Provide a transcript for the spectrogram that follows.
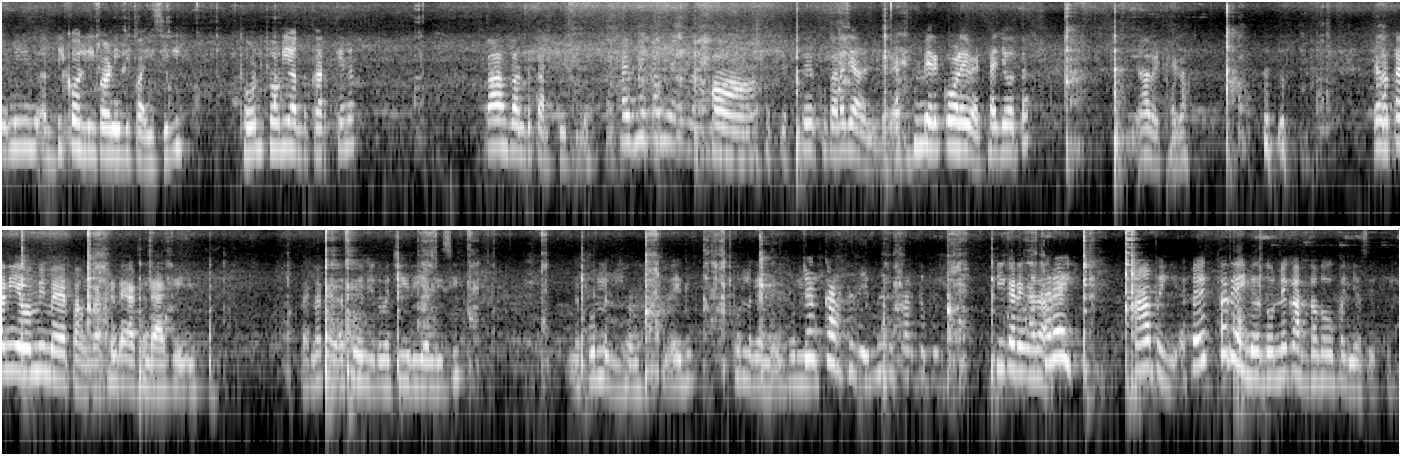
ਜਮੀ ਅੱਧੀ ਕੌਲੀ ਪਾਣੀ ਦੀ ਪਾਈ ਸੀਗੀ। ਥੋੜੀ ਥੋੜੀ ਅੱਗ ਕਰਕੇ ਨਾ ਭਾਫ ਬੰਦ ਕਰਤੀ ਸੀ ਮੈਂ। ਹਾਏ ਮੈਂ ਕੰਮ ਨਹੀਂ ਹਾਂ ਫਿਰ ਤੂੰ ਪਰ ਜ਼ਿਆਦਾ ਨਹੀਂ ਕਰਿਆ। ਮੇਰੇ ਕੋਲੇ ਬੈਠਾ ਜੋਤ। ਆ ਬੈਠੇਗਾ। ਕਹਿੰਦਾ ਧਨੀਆ ਮੰਮੀ ਮੈਂ ਪਾਉਂਗਾ ਖੰਡਾ ਖੰਡਾ ਕੇ ਜੀ ਪਹਿਲਾਂ ਕਹਿੰਦਾ ਸੀ ਜਦੋਂ ਮੈਂ ਚੀਰੀ ਜਾਂਦੀ ਸੀ। ਮੈਂ ਭੁੱਲ ਗਈ ਹੁਣ ਇਹ ਵੀ ਭੁੱਲ ਗਿਆ ਮੈਂ ਵੀ ਭੁੱਲ ਕਰ ਦੇ ਮੇਰੇ ਕਰ ਦੇ ਪਈ ਕੀ ਕਰੇਗਾ ਦਾ ਕਰੇ ਹਾਂ ਪਈ ਹੈ ਘਰੇ ਹੀ ਮੇਰੇ ਦੋਨੇ ਕਰਦਾ ਦੋ ਪਈਆਂ ਸੀ ਇੱਥੇ।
